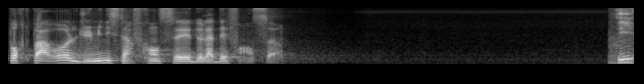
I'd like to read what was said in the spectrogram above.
porte-parole du ministère français de la Défense. Uh,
